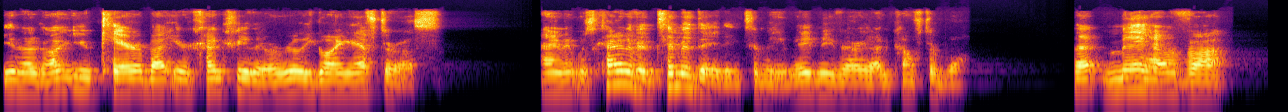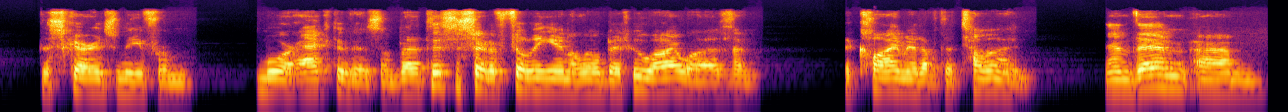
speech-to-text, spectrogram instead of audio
You know, don't you care about your country? They were really going after us. And it was kind of intimidating to me, it made me very uncomfortable. That may have uh, discouraged me from more activism. But this is sort of filling in a little bit who I was and the climate of the time. And then um,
